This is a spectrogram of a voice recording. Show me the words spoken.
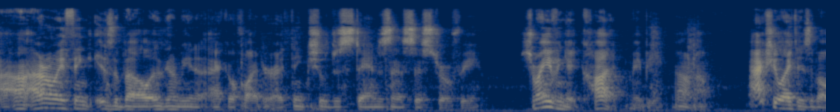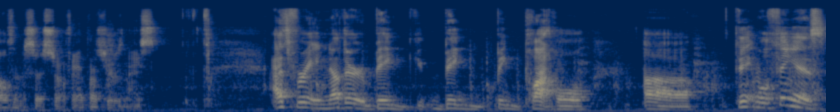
I don't really think Isabelle is gonna be an Echo Fighter. I think she'll just stand as an assist trophy. She might even get cut, maybe. I don't know. I actually liked Isabelle as an assist trophy. I thought she was nice. As for another big, big, big plot hole, uh, thing. Well, the thing is,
